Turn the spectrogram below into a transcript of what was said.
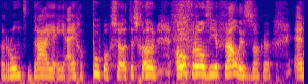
ronddraaien in je eigen poep of zo. Het is gewoon overal zie je vuilniszakken. En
